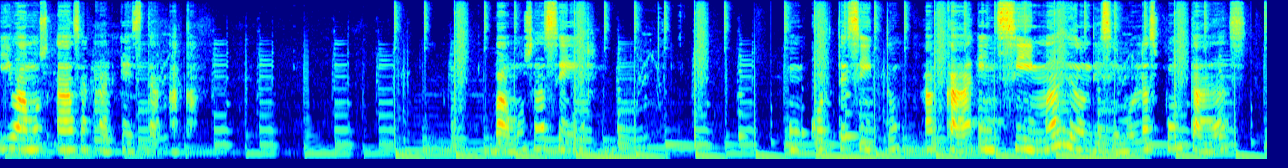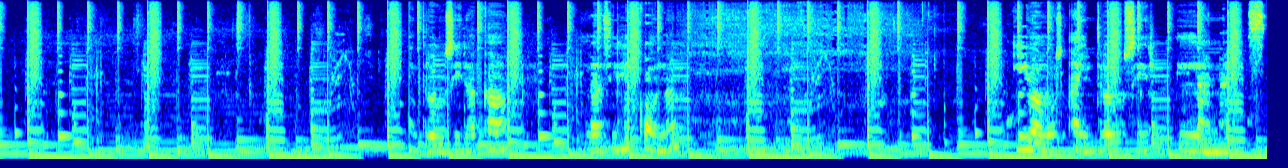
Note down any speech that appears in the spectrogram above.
y vamos a sacar esta acá. Vamos a hacer un cortecito acá encima de donde hicimos las puntadas acá la silicona y vamos a introducir la nariz.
